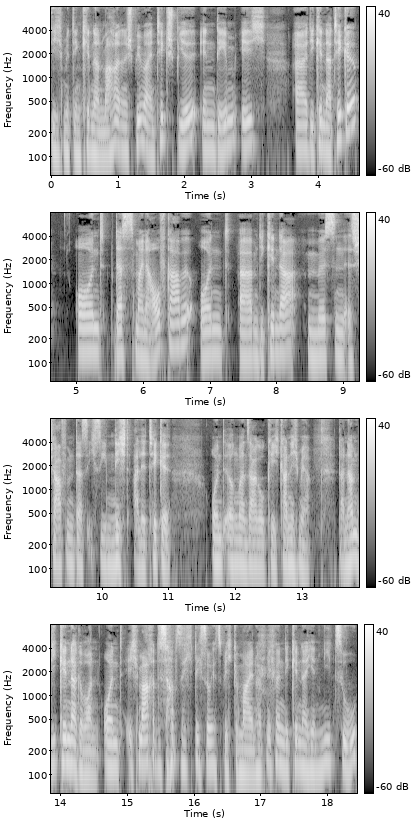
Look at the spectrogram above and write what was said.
die ich mit den Kindern mache, dann spielen wir ein Tickspiel, in dem ich äh, die Kinder ticke und das ist meine Aufgabe und ähm, die Kinder müssen es schaffen, dass ich sie nicht alle ticke und irgendwann sage, okay, ich kann nicht mehr. Dann haben die Kinder gewonnen. Und ich mache das absichtlich so, jetzt bin ich gemein, hoffentlich hören die Kinder hier nie zu,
